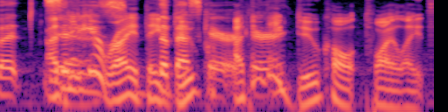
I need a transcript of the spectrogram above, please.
But I think you're right. They the do. best ca- character. I think they do call it Twilight.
